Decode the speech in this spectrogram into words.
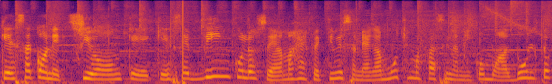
que esa conexión, que, que ese vínculo sea más efectivo y se me haga mucho más fácil a mí como adulto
